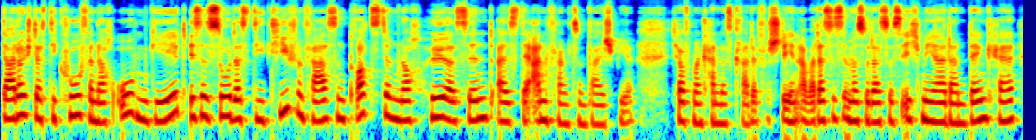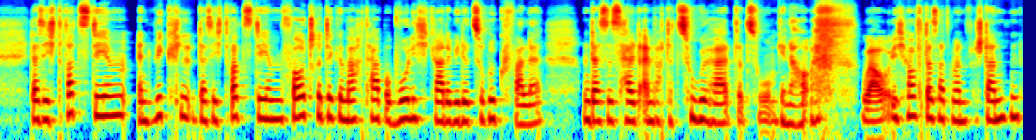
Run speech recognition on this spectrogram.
dadurch, dass die Kurve nach oben geht, ist es so, dass die tiefen Phasen trotzdem noch höher sind als der Anfang zum Beispiel. Ich hoffe, man kann das gerade verstehen, aber das ist immer so das, was ich mir dann denke, dass ich trotzdem entwickle, dass ich trotzdem Fortschritte gemacht habe, obwohl ich gerade wieder zurückfalle und dass es halt einfach dazugehört dazu. Genau. Wow, ich hoffe, das hat man verstanden,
